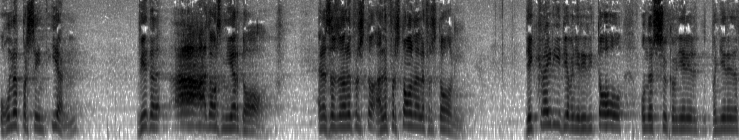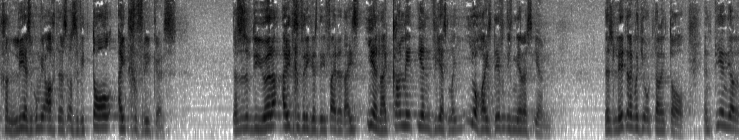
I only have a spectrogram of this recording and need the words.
100% een, weet hulle, ah, daar's meer daar. En as hulle verstaan, hulle verstaan, hulle verstaan nie. Jy kry die idee wanneer jy hierdie taal ondersoek, wanneer jy wanneer jy dit gaan lees, kom jy agter is asof die taal uitgevriek is. Dis asof die Jode uitgevriek is deur die feit dat hy's een, hy kan net een wees, maar joh, hy's definitief meer as een. Dis letterlik wat jy optel in taal. Inteendeel,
